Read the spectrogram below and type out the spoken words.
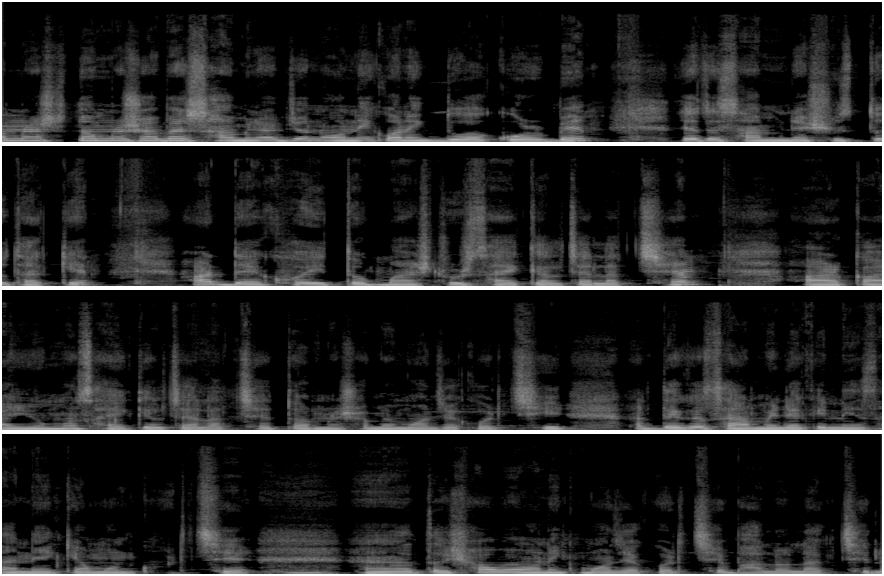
আমরা তোমরা সবাই সামিরার জন্য অনেক অনেক দোয়া করবে যাতে সামিরা সুস্থ থাকে। আর দেখো এই তো মাস্টুর সাইকেল চালাচ্ছে। আর কায়ুমও সাইকেল চালাচ্ছে তো আমরা সবাই মজা করছি। আর দেখো সামিরাকে নিয়ে সানিয়ে কেমন করছে। হ্যাঁ, তো সবাই অনেক মজা করছে ভালো লাগছিল।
